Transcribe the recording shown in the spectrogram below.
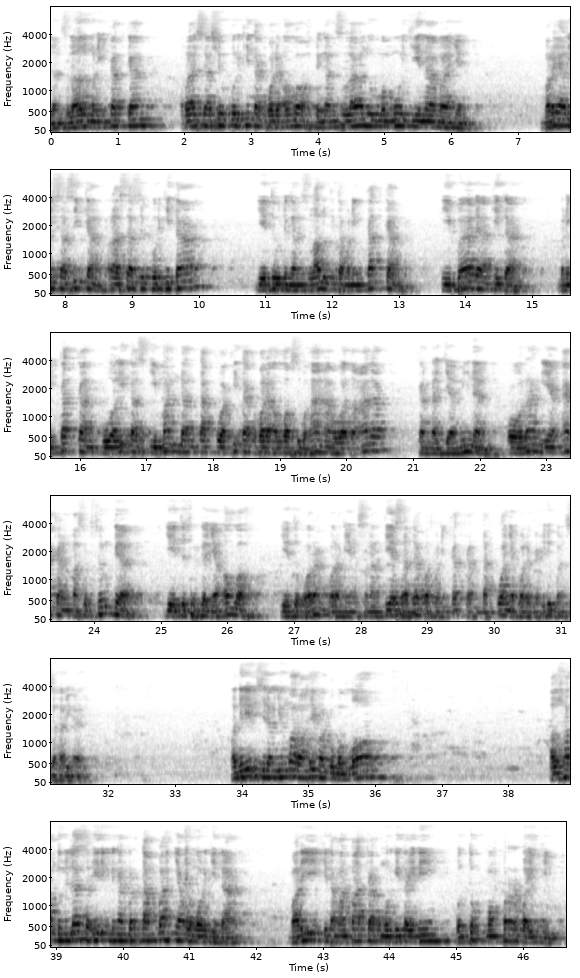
Dan selalu meningkatkan rasa syukur kita kepada Allah dengan selalu memuji namanya. Merealisasikan rasa syukur kita yaitu dengan selalu kita meningkatkan ibadah kita, meningkatkan kualitas iman dan takwa kita kepada Allah Subhanahu wa taala karena jaminan orang yang akan masuk surga yaitu surganya Allah yaitu orang-orang yang senantiasa dapat meningkatkan takwanya pada kehidupan sehari-hari. Hadirin sidang Jumat rahimakumullah Alhamdulillah seiring dengan bertambahnya umur kita, mari kita manfaatkan umur kita ini untuk memperbaiki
